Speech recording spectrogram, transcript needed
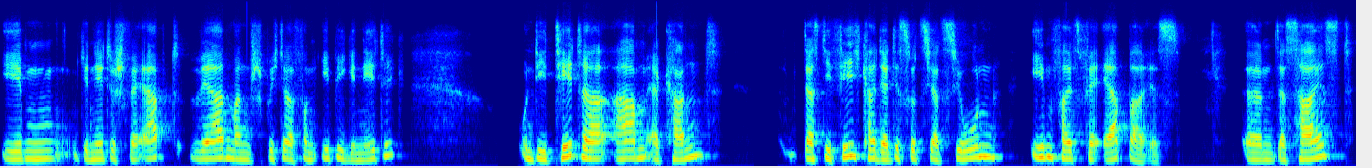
eben genetisch vererbt werden. Man spricht da von Epigenetik. Und die Täter haben erkannt, dass die Fähigkeit der Dissoziation ebenfalls vererbbar ist. Ähm, das heißt,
